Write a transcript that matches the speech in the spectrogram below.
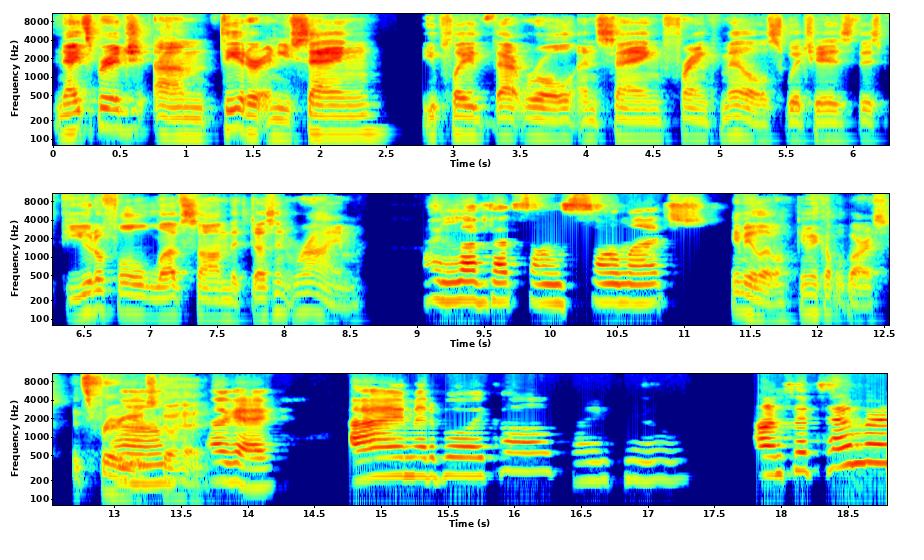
Knightsbridge um, Theater, and you sang, you played that role and sang Frank Mills, which is this beautiful love song that doesn't rhyme. I love that song so much. Give me a little. Give me a couple bars. It's fair Uh, use. Go ahead. Okay. I met a boy called Frank Mills on September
